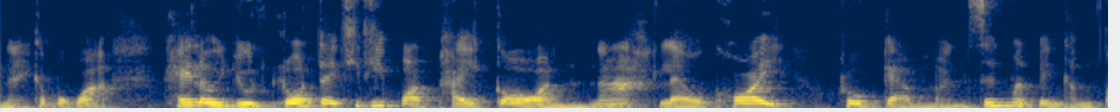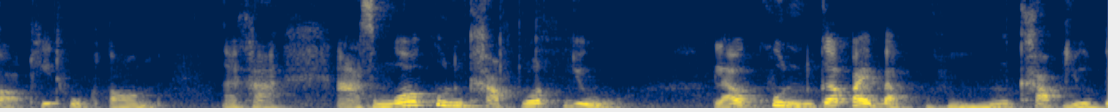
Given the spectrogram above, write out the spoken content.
ไหนเขาบอกว่า ให้เราหยุดรถในที่ที่ปลอดภัยก่อนนะ แล้วค่อยโปรแกรมมัน ซึ่งมันเป็นคำตอบที่ถูกต้องนะคะอ่าสมมติว่าคุณขับรถอยู่ แล้วคุณก็ไปแบบขับอยู่ไป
